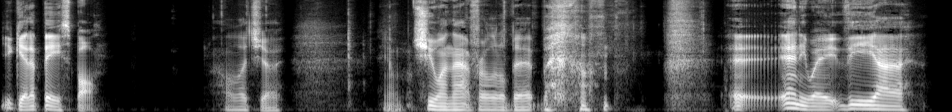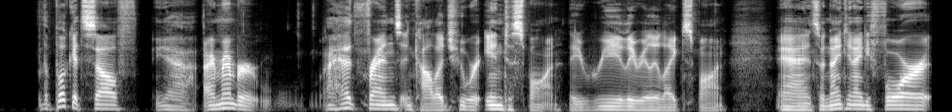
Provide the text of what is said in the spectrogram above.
You get a baseball. I'll let you, you know, chew on that for a little bit, but um, anyway, the uh, the book itself, yeah, I remember I had friends in college who were into Spawn. They really, really liked Spawn. And so 1994,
